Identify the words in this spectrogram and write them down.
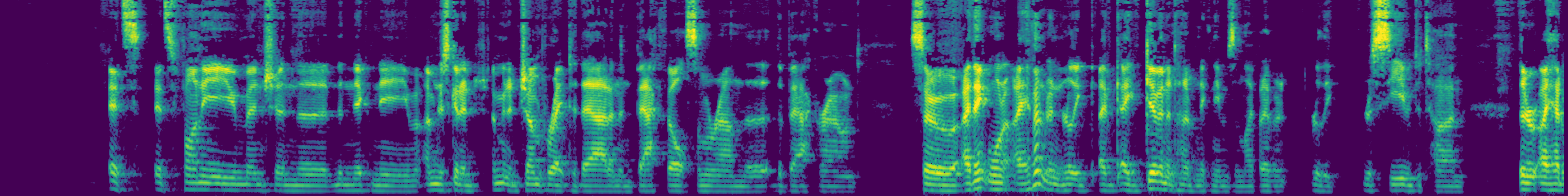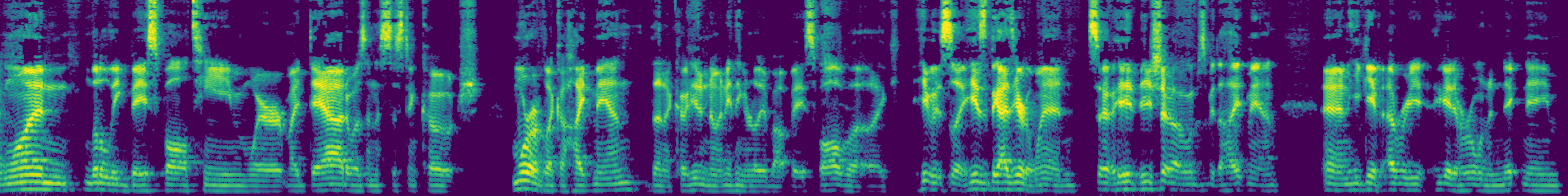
it's it's funny you mentioned the the nickname. I'm just gonna I'm gonna jump right to that and then backfill some around the the background. So I think one I haven't been really I've, I've given a ton of nicknames in life, but I haven't really received a ton there I had one little league baseball team where my dad was an assistant coach, more of like a hype man than a coach. He didn't know anything really about baseball, but like he was like he's the guy's here to win. So he, he showed up and just be the hype man. And he gave every he gave everyone a nickname.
